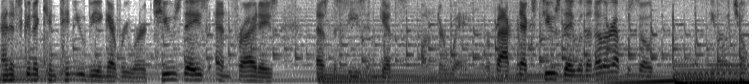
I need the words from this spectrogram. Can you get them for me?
and it's going to continue being everywhere Tuesdays and Fridays as the season gets underway. We're back next Tuesday with another episode of the OHL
